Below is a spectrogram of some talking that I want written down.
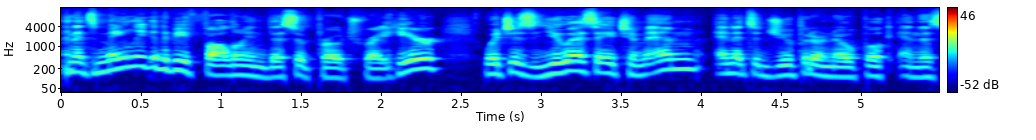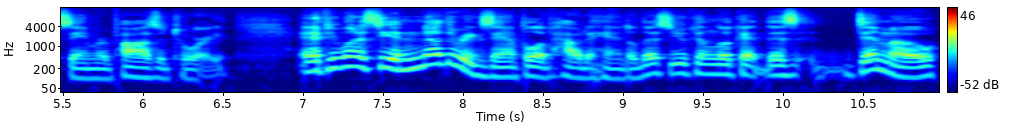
and it's mainly going to be following this approach right here, which is USHMM, and it's a Jupyter notebook in the same repository. And if you want to see another example of how to handle this, you can look at this demo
